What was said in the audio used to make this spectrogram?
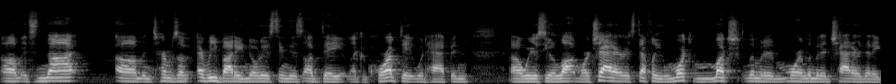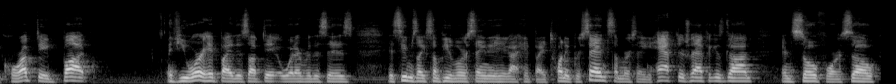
Um, it's not um, in terms of everybody noticing this update like a core update would happen, uh, where you see a lot more chatter. It's definitely much, much limited, more limited chatter than a core update. But if you were hit by this update or whatever this is, it seems like some people are saying they got hit by 20%, some are saying half their traffic is gone, and so forth. So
